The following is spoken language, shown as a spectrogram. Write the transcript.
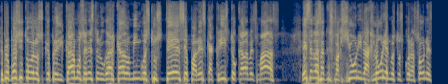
El propósito de los que predicamos en este lugar cada domingo es que usted se parezca a Cristo cada vez más. Esa es la satisfacción y la gloria en nuestros corazones.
